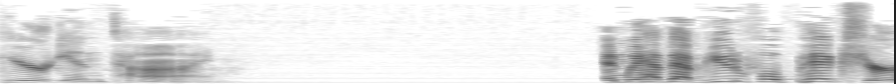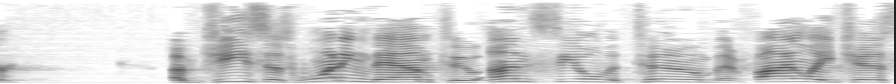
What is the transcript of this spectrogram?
here in time. And we have that beautiful picture of Jesus wanting them to unseal the tomb, but finally, just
